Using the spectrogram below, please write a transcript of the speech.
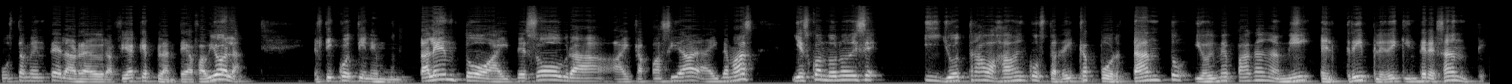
justamente de la radiografía que plantea Fabiola. El tico tiene talento, hay de sobra, hay capacidad, hay demás, y es cuando uno dice, y yo trabajaba en Costa Rica por tanto, y hoy me pagan a mí el triple, de qué interesante.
